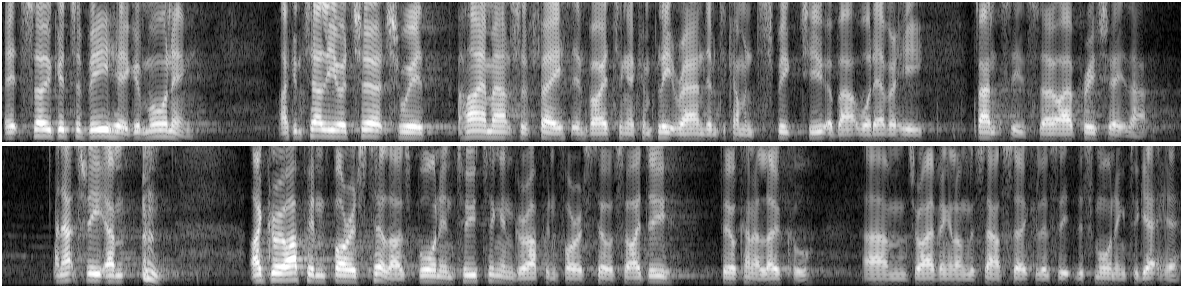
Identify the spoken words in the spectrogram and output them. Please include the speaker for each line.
Speaker 1: It's so good to be here. Good morning. I can tell you a church with high amounts of faith inviting a complete random to come and speak to you about whatever he fancies. So I appreciate that. And actually, um, I grew up in Forest Hill. I was born in Tooting and grew up in Forest Hill. So I do feel kind of local um, driving along the South Circular this morning to get here.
